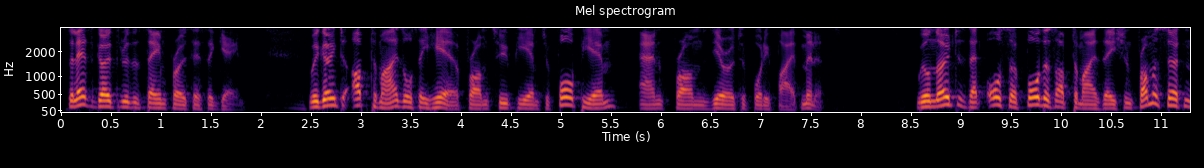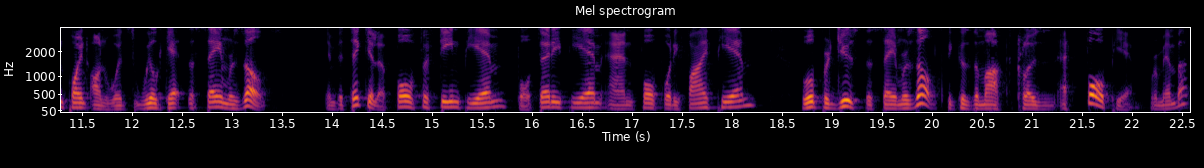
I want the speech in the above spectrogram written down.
So let's go through the same process again. We're going to optimize also here from 2 p.m. to 4 p.m. and from 0 to 45 minutes. We'll notice that also for this optimization, from a certain point onwards, we'll get the same results. In particular, 4.15 p.m., 4.30 p.m., and 4.45 p.m. will produce the same results because the market closes at 4 p.m., remember?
